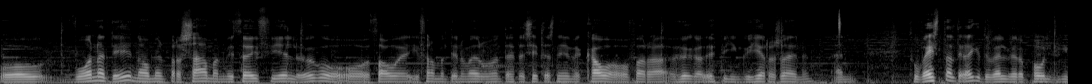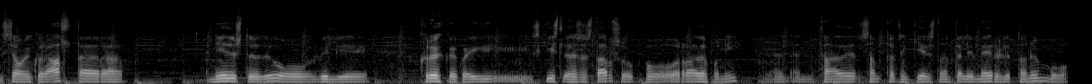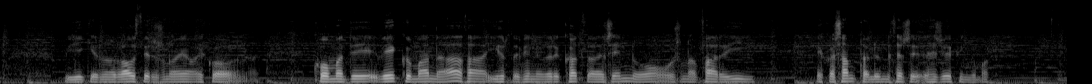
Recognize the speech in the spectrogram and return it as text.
og vonandi ná mér bara saman við þau félög og, og þá í framhaldinu verður vonandi þetta að sittast niður með káa og fara að hugað uppbyggingu hér á sveðinu en þú veist aldrei, það getur vel verið að pólitíkinn sjá einhverja alltaf er að niðurstöðu og vilji krukka eitthvað í skýsli þessa starfsóp og, ræða upp á nýtt en, en það er samtal sem gerist vandali meira hlutanum og, og ég ger nú ráð fyrir svona eitthvað komandi vikum annað að það íþróttafélagin verið köllað eins inn og, og svona farið í eitthvað samtal um þessi, þessi uppbyggingumál.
